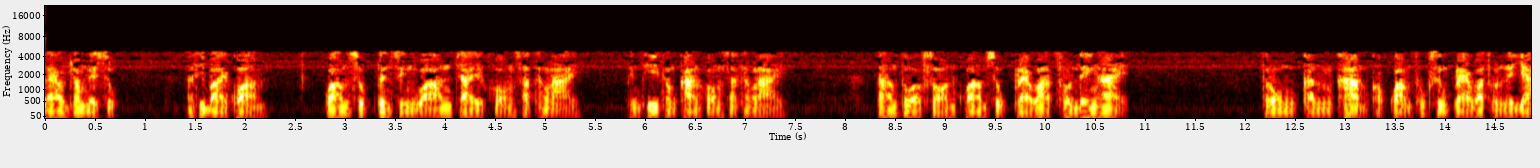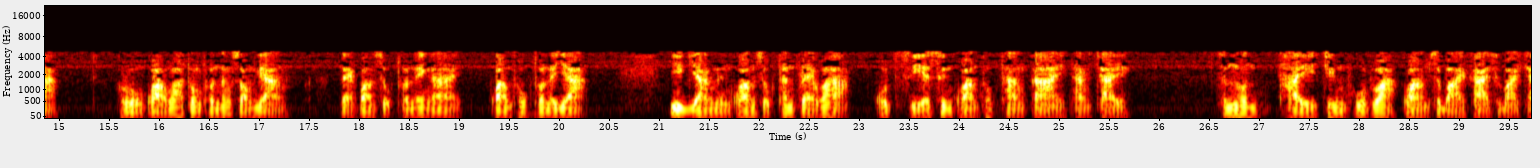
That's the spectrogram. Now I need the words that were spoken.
แล้วย่อมได้สุข อธิบายความ ความสุขเป็นสิ่งหวานใจของสัตว์ทั้งหลาย เป็นที่ต้องการของสัตว์ทั้งหลาย ตามตัวอักษรความสุขแปลว่าทนได้ง่าย ตรงกันข้ามกับความทุกข์ซึ่งแปลว่าทนได้ยาก รวมกว่าว่าต้องทนทั้งสองอย่าง แต่ความสุขทนได้ง่าย ความทุกข์ทนได้ยาก อีกอย่างหนึ่งความสุขท่านแปลว่า กุดเสียซึ่งความทุกข์ทางกายทางใจสำนวนไทยจึงพูดว่าความสบายกายสบายใจ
